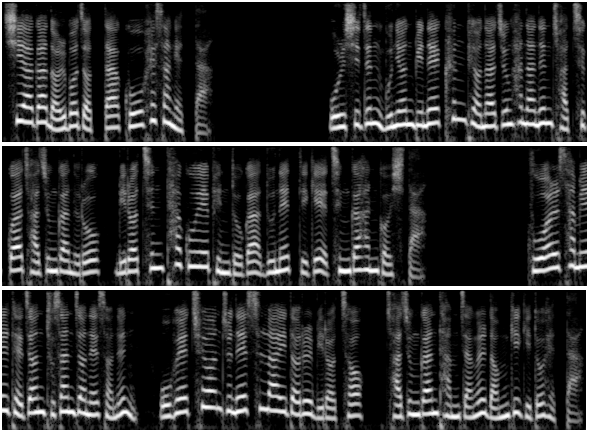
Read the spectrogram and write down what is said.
시야가 넓어졌다고 회상했다. 올 시즌 문현빈의 큰 변화 중 하나는 좌측과 좌중간으로 밀어친 타구의 빈도가 눈에 띄게 증가한 것이다. 9월 3일 대전 두산전에서는 5회 최원준의 슬라이더를 밀어쳐 좌중간 담장을 넘기기도 했다.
